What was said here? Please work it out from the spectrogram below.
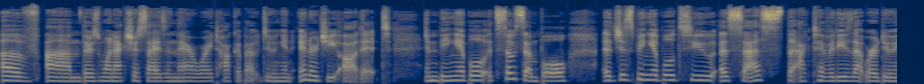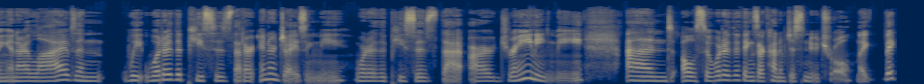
of, um, there's one exercise in there where I talk about doing an energy audit and being able, it's so simple, it's just being able to assess the activities that we're doing in our lives and wait, what are the pieces that are energizing me? What are the pieces that are draining me? And also, what are the things that are kind of just neutral? Like they,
